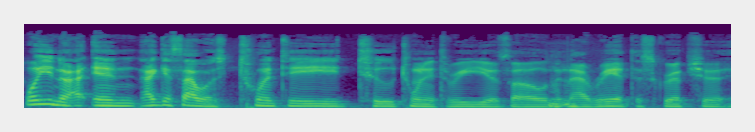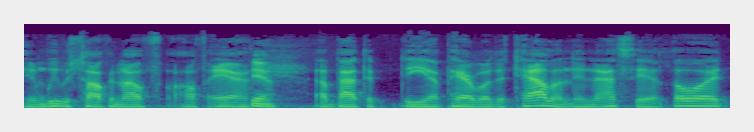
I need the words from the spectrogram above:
Well, you know, and I guess I was 22, 23 years old, and I read the scripture, and we was talking off off air Yeah. about the the uh, parable of the talent, and I said, Lord,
